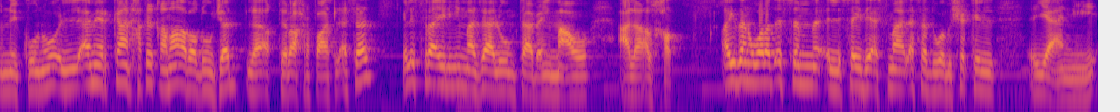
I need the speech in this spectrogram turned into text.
إنه يكونوا. الأمريكان حقيقة ما قبضوا جد لاقتراح رفعت الأسد الإسرائيليين ما زالوا متابعين معه على الخط. أيضا ورد اسم السيدة أسماء الأسد وبشكل يعني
